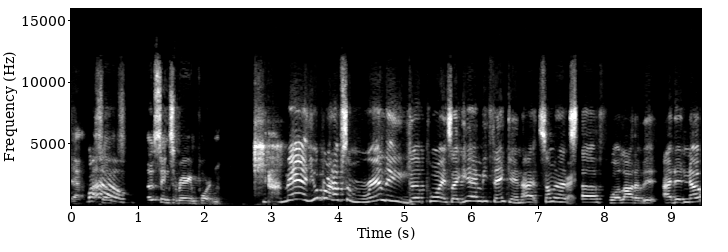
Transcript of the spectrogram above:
Yeah. Wow. So those things are very important. Man, you brought up some really good points. Like you had me thinking. I some of that right. stuff, well, a lot of it, I didn't know.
